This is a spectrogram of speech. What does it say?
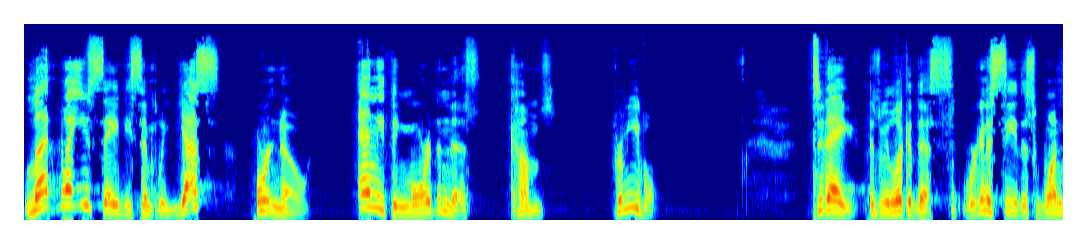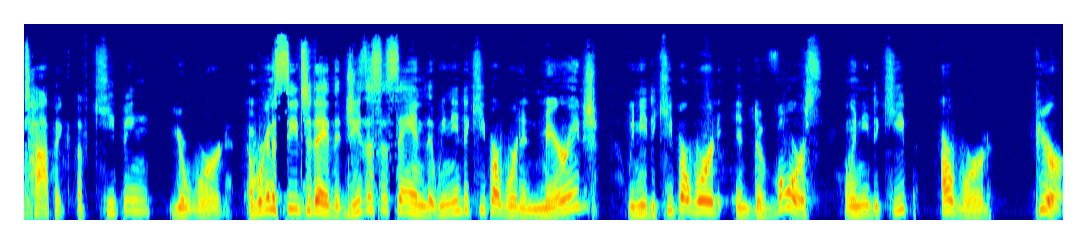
Let what you say be simply yes or no. Anything more than this comes from evil. Today, as we look at this, we're going to see this one topic of keeping your word. And we're going to see today that Jesus is saying that we need to keep our word in marriage, we need to keep our word in divorce, and we need to keep our word pure.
